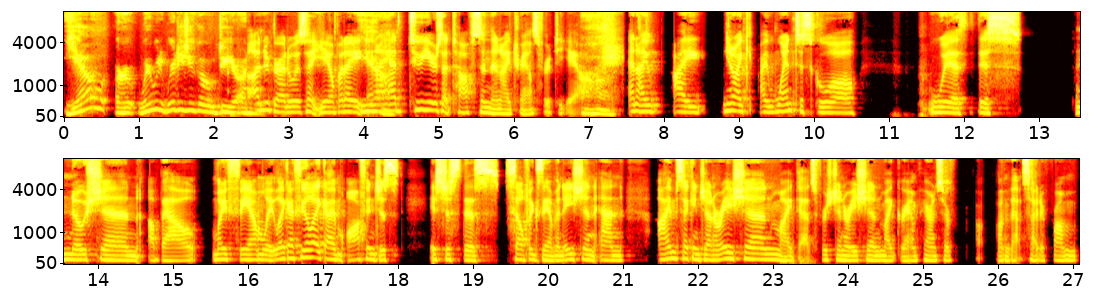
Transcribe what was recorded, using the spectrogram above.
Yale or where where did you go do your under? Undergrad was at Yale, but I and I had two years at Tufts, and then I transferred to Yale. uh-huh. and I, I, you know, I, I went to school with this notion about my family. Like, I feel like I'm often just, it's just this self examination. And I'm second generation. My dad's first generation. My grandparents are on that side are from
